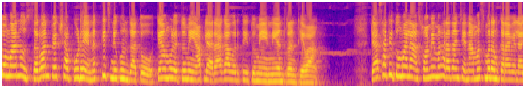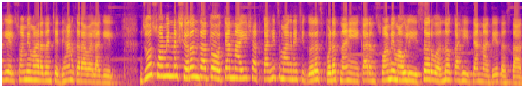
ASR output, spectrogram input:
तो माणूस सर्वांपेक्षा पुढे नक्कीच निघून जातो. त्यामुळे तुम्ही आपल्या रागावरती तुम्ही नियंत्रण ठेवा. त्यासाठी तुम्हाला स्वामी महाराजांचे नामस्मरण करावे लागेल स्वामी महाराजांचे ध्यान करावे लागेल. जो स्वामींना शरण जातो त्यांना आयुष्यात काहीच मागण्याची गरज पडत नाही कारण स्वामी माऊली सर्व न काही त्यांना देत असतात.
